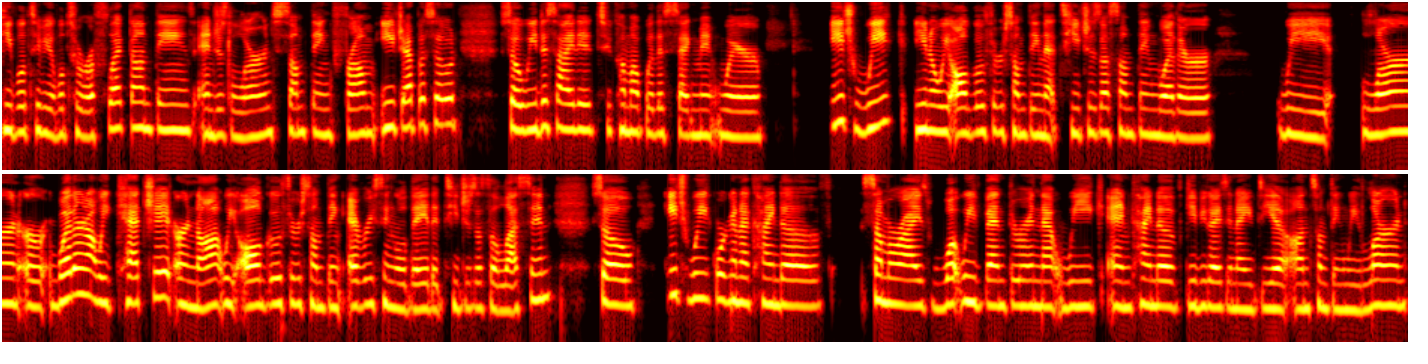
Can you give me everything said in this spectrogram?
people to be able to reflect on things and just learn something from each episode. So, we decided to come up with a segment where each week, you know, we all go through something that teaches us something, whether we learn or whether or not we catch it or not, we all go through something every single day that teaches us a lesson. So each week, we're going to kind of summarize what we've been through in that week and kind of give you guys an idea on something we learned,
